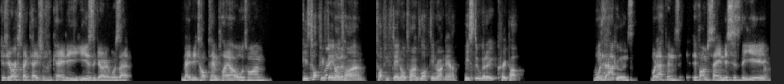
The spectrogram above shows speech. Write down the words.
Because your expectations of KD years ago was that maybe top ten player all time. He's top 15 all time. Top 15 all times locked in right now. He's still got to creep up. What He's that good. happens? What happens if I'm saying this is the year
